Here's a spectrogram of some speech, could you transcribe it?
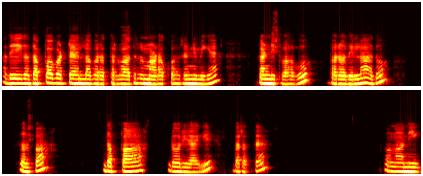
ಅದೇ ಈಗ ದಪ್ಪ ಬಟ್ಟೆ ಎಲ್ಲ ಬರುತ್ತಲ್ವ, ಅದ್ರಲ್ಲಿ ಮಾಡೋಕ್ಕೋದ್ರೆ ನಿಮಗೆ ಖಂಡಿತವಾಗೂ ಬರೋದಿಲ್ಲ ಅದು. ಸ್ವಲ್ಪ ದಪ್ಪ ಡೋರಿಯಾಗಿ ಬರುತ್ತೆ. ಸೊ, ನಾನೀಗ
